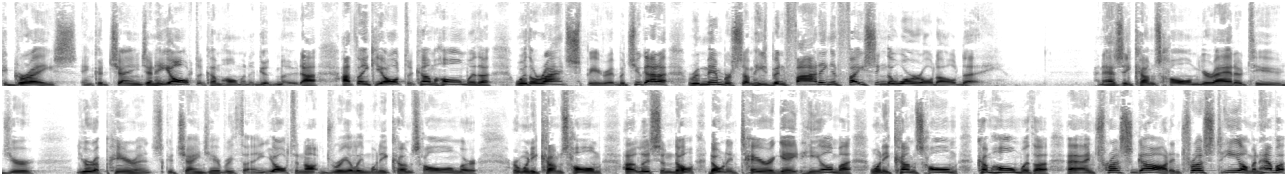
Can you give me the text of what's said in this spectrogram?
could grace and could change. And he ought to come home in a good mood. I, I think he ought to come home with a, with a right spirit. But you got to remember something. He's been fighting and facing the world all day. And as he comes home, your attitudes, your, your appearance could change everything. You ought to not drill him when he comes home or, or when he comes home. Uh, listen, don't, don't interrogate him. Uh, when he comes home, come home with a, uh, and trust God and trust him and have a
